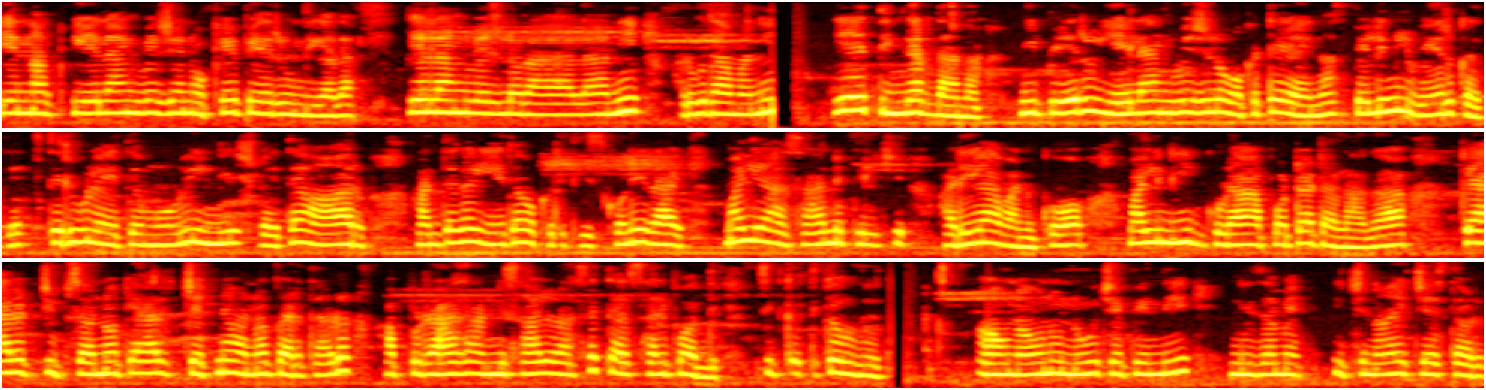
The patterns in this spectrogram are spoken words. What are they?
ఏ నాకు ఏ లాంగ్వేజ్ అని ఒకే పేరు ఉంది కదా. ఏ లాంగ్వేజ్లో రాయాలని అడుగుదామని ఏ తింగర్ దానా నీ పేరు ఏ లాంగ్వేజ్లో ఒకటే అయినా స్పెల్లింగ్లు వేరు కదే. తెలుగులో అయితే మూడు ఇంగ్లీష్లో అయితే ఆరు. అంతగా ఏదో ఒకటి తీసుకొని రాయి. మళ్ళీ ఆ సార్ని పిలిచి అడిగావనుకో మళ్ళీ నీకు కూడా పొటాటో లాగా క్యారెట్ చిప్స్ అన్నో క్యారెట్ చట్నీ అన్నో పెడతాడు. అప్పుడు రా అన్నిసార్లు రాస్తే సరిపోద్ది. చిక్క తిక్క కుదురుతుంది అవునవును నువ్వు చెప్పింది నిజమే. ఇచ్చినా ఇచ్చేస్తాడు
